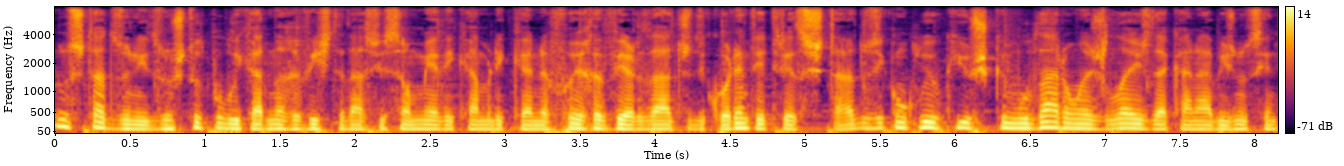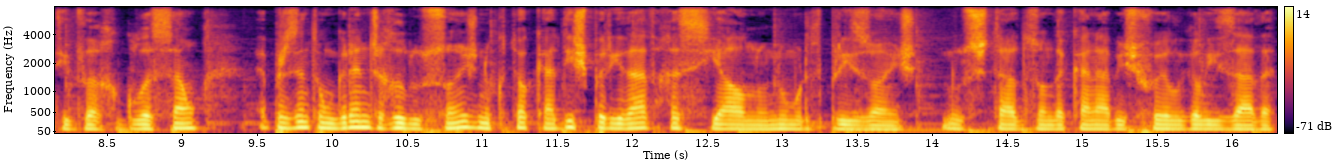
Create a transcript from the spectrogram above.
Nos Estados Unidos, um estudo publicado na revista da Associação Médica Americana foi rever dados de 43 estados e concluiu que os que mudaram as leis da cannabis no sentido da regulação apresentam grandes reduções no que toca à disparidade racial no número de prisões. Nos estados onde a cannabis foi legalizada,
